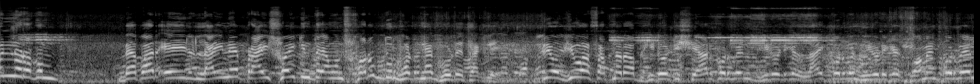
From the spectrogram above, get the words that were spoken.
অন্যরকম ব্যাপার, এই লাইনে প্রায়শই কিন্তু এমন সড়ক দুর্ঘটনা ঘটে থাকে। প্রিয় ভিউয়ার্স আপনারা ভিডিওটি শেয়ার করবেন, ভিডিওটিকে লাইক করবেন, ভিডিওটিকে কমেন্ট করবেন।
